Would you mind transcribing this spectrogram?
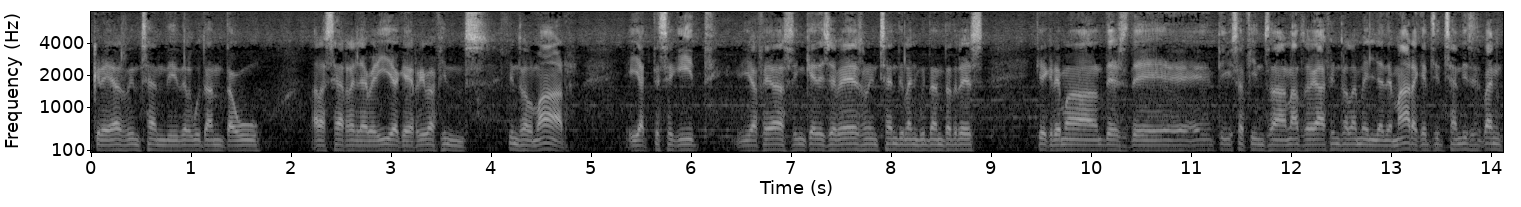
crea és l'incendi del 81 a la Serra Llaveria, que arriba fins, fins al mar I acte seguit, ja feia 5 de GB, un incendi l'any 83 que crema des de Tivissa fins a una altra vegada fins a la Mella de Mar. Aquests incendis van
